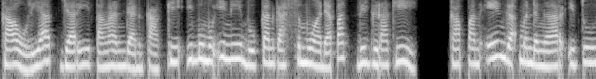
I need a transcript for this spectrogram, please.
Kau lihat jari tangan dan kaki ibumu ini bukankah semua dapat digeraki? Kapan enggak mendengar itu,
